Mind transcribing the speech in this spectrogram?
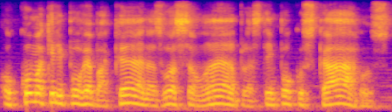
Ou como aquele povo é bacana, as ruas são amplas, tem poucos carros,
